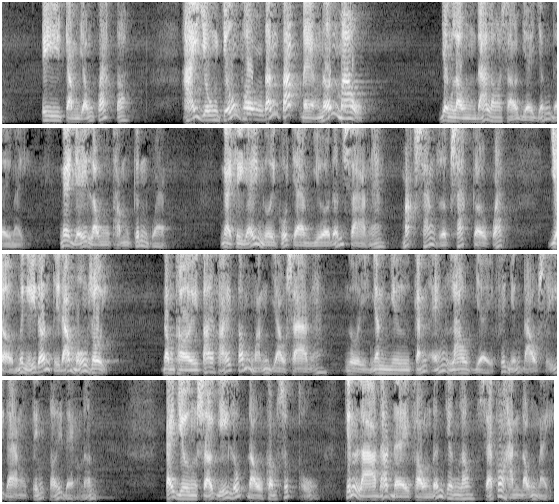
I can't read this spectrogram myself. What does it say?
Y trầm giọng quát to. Hãy dùng chưởng phong đánh tắt đèn nến mau. Dân lòng đã lo sợ về vấn đề này. Nghe vậy lòng thầm kinh hoàng. Ngay khi ấy người của chàng vừa đến xà ngang, mắt sáng rực sát cờ quát. Giờ mới nghĩ đến thì đã muộn rồi. Đồng thời tay phải tống mạnh vào xà ngang, người nhanh như cánh én lao về phía những đạo sĩ đang tiến tới đèn nến. Cái dương sở dĩ lúc đầu không xuất thủ, chính là đã đề phòng đến dân long sẽ có hành động này.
